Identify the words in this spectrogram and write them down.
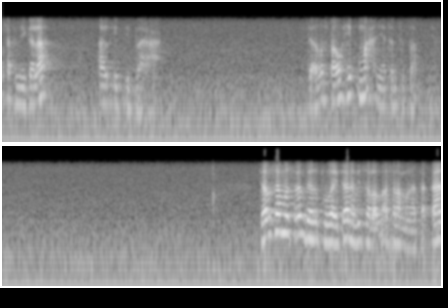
maka demikianlah al ittiba tidak harus tahu hikmahnya dan sebabnya dalam Sahih Muslim dari Buraidah Nabi Shallallahu Alaihi Wasallam mengatakan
